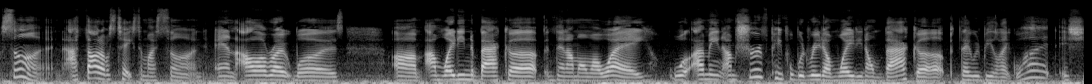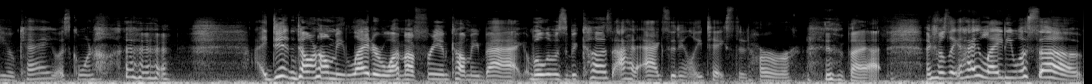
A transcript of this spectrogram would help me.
son. I thought I was texting my son, and all I wrote was, um, I'm waiting to back up and then I'm on my way. Well, I mean, I'm sure if people would read I'm waiting on backup, they would be like, What? Is she okay? What's going on? it didn't dawn on me later why my friend called me back. Well, it was because I had accidentally texted her that. And she was like, Hey, lady, what's up?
